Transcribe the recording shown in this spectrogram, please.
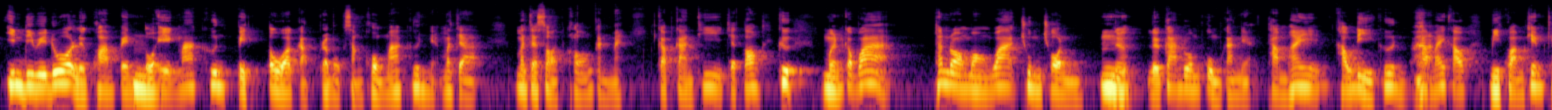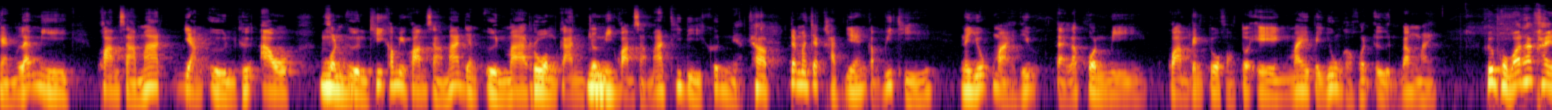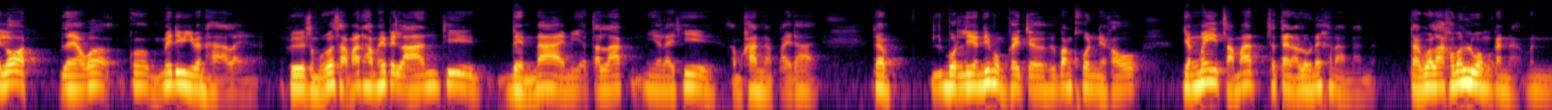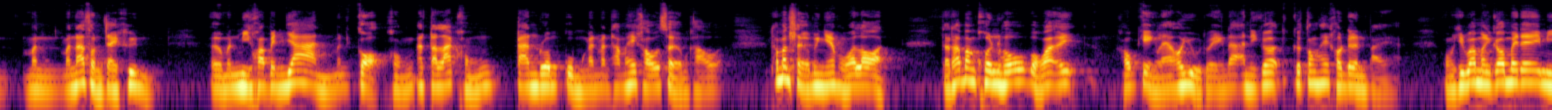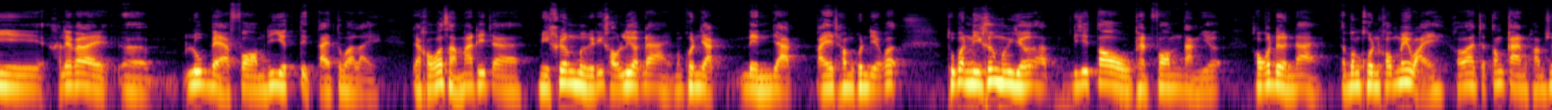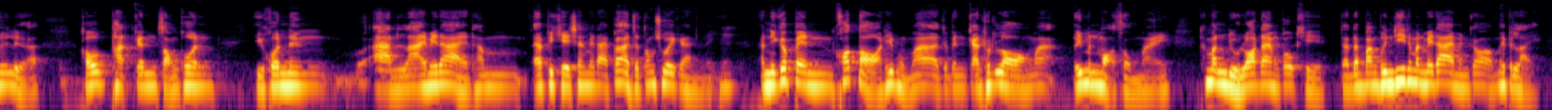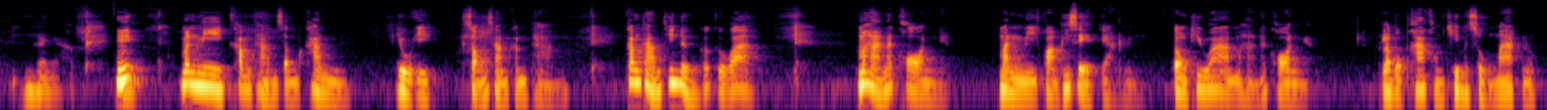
individual หรือความเป็นอืมตัวเองมากขึ้น ปิดตัวกับระบบสังคมมากขึ้นเนี่ยมันจะ มันจะสอดคล้องกันไหมกับการที่จะต้องคือเหมือนกับว่าท่านรองมองว่าชุมชนอืมเนอะหรือการรวมกลุ่มกันเนี่ยทำให้เขาดีขึ้นฮะทำให้เขามีความเข้มแข็งและมีความสามารถอย่างอื่น คือเอาคนอืมอื่นที่เขามีความสามารถอย่างอื่นมารวมกันจนอืมมีความสามารถที่ดีขึ้นเนี่ยครับแต่มันจะขัดแย้งกับวิถีในยุคใหม่ที่แต่ละคนมีความเป็นตัวของตัวเองไม่ไปยุ่งกับคนอื่นบ้างไหมคือผมว่าถ้าใครรอดแล้วก็ก็ไม่ได้มีปัญหาอะไรอะ คือสมมุติว่าสามารถทำให้เป็นร้านที่เด่นได้ มีอัตลักษณ์ มีอะไรที่สำคัญอะไปได้ แต่บทเรียนที่ผมเคยเจอคือบางคนเนี่ยเขายังไม่สามารถสแตนด์อะโลนได้ขนาดนั้น แต่เวลาเขามารวมกันอะมันมันมันน่าสนใจขึ้น เออมันมีความเป็นย่าน มันเกาะของอัตลักษณ์ของการรวมกลุ่มกันมันทำให้เขาเสริมเขา ถ้ามันเสริมอย่างเงี้ยผมว่ารอด แต่ถ้าบางคนเขาบอกว่า เอ้ยเขาเก่งแล้วเขาอยู่ตัวเองได้ อันนี้ก็ก็ต้องให้เขาเดินไปผมคิดว่ามันก็ไม่ได้มีเขาเรียกว่าอะไรเออ รูปแบบฟอร์มที่ยึดติดตายตัวอะไร แต่เขาก็สามารถที่จะมีเครื่องมือที่เขาเลือกได้ บางคนอยากเด่นอยากไปทำคนเดียวก็ ทุกวันนี้เครื่องมือเยอะครับ digital platform ต่างเยอะเขาก็เดินได้ แต่บางคนเขาไม่ไหวเขาอาจจะต้องการความช่วยเหลือเขาผัดกันสองคน อีกคนนึงอ่านไลน์ไม่ได้ทำแอปพลิเคชันไม่ได้ก็อาจจะต้องช่วยกันอะไรอย่างเงี้ยอันนี้ก็เป็นข้อต่อที่ผมว่าจะเป็นการทดลองว่าเอ้ยมันเหมาะสมไหม ถ้ามันอยู่รอดได้มันก็โอเค แต่บางพื้นที่ที่มันไม่ได้มันก็ไม่เป็นไรอะไรอย่างเงี้ยครับ นี่มันมีคำถามสำคัญอยู่อีกสองสามคำถามคำถามที่หนึ่งก็คือว่า มหานครเนี่ยมันมีความพิเศษอย่างหนึ่ง ตรงที่ว่ามหานครเนี่ยระบบค่าของชีพมันสูงมากเนอะ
